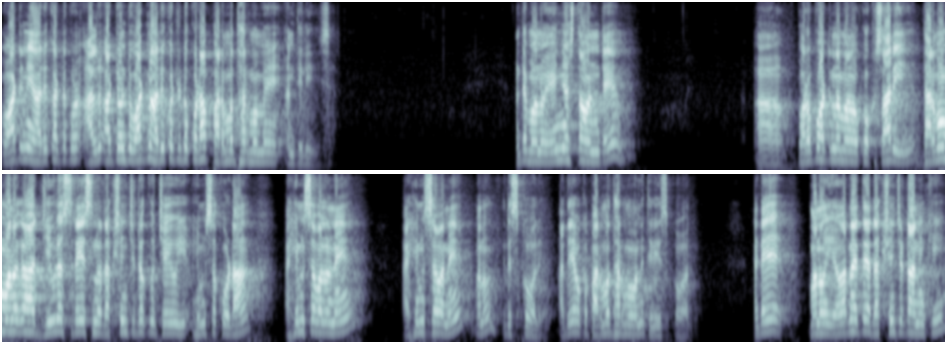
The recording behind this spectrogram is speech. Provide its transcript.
వాటిని అరికట్ట అటువంటి వాటిని అరికట్టడం కూడా పరమధర్మమే అని తెలియజేశారు. అంటే మనం ఏం చేస్తామంటే పొరపాటున మనం ఒక్కొక్కసారి ధర్మం అనగా జీవుల శ్రేయస్సును రక్షించుటకు చేయు హింస కూడా అహింస వలనే అహింస అనే మనం తెలుసుకోవాలి. అదే ఒక పరమధర్మం అని తెలుసుకోవాలి. అంటే మనం ఎవరినైతే రక్షించడానికి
